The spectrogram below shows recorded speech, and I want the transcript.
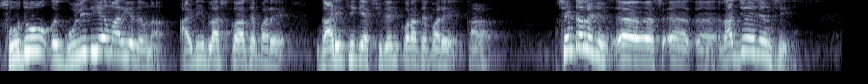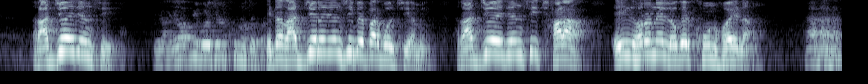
শুধু ওই গুলি দিয়ে মারিয়ে দেও না আইডি ব্লাস্ট করাতে পারে গাড়ি থেকে অ্যাক্সিডেন্ট করাতে পারে। সেন্ট্রাল এজেন্সি রাজ্য এজেন্সি রাজ্য এজেন্সি আপনি বলেছিলেন খুন হতে পারে। এটা রাজ্যের এজেন্সি ব্যাপার বলছি আমি। রাজ্য এজেন্সি ছাড়া এই ধরনের লোকের খুন হয় না। হ্যাঁ হ্যাঁ হ্যাঁ।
